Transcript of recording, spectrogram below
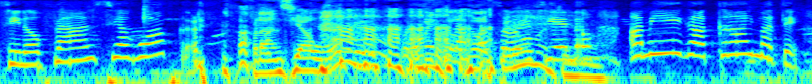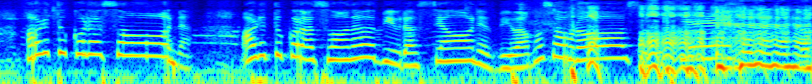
sino Francia Walker. Francia Walker. la pasó diciendo, amiga, cálmate, abre tu corazón, abre tu corazón a las vibraciones, vivamos sabrosos.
